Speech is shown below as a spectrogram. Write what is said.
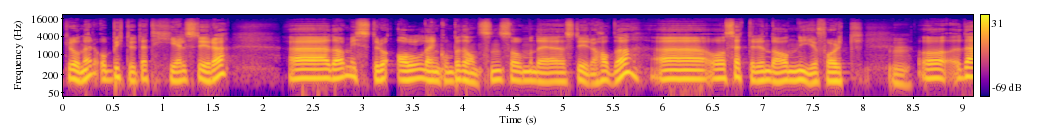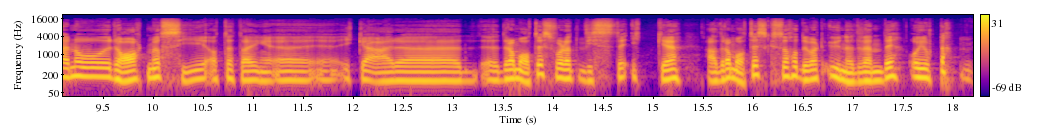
kroner. Å bytte ut et helt styre da mister du all den kompetansen som det styret hadde, eh, og setter inn da nye folk. Og det er noe rart med å si at dette eh, ikke er eh, dramatisk, for at hvis det ikke er dramatisk, så hadde det vært unødvendig å gjort det.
